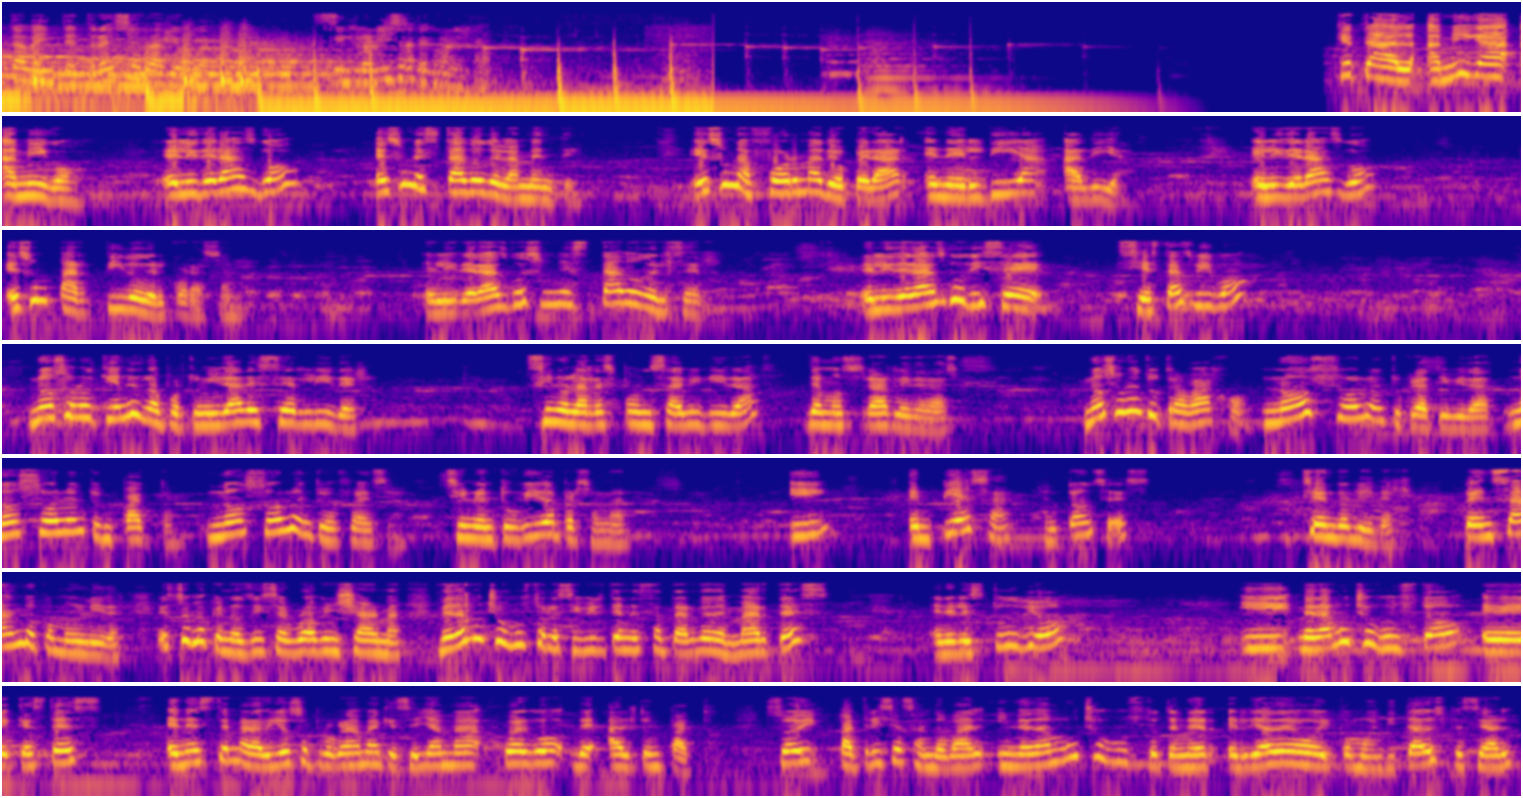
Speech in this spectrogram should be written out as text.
Planeta 2013 Radio Web. Sincronízate con el. ¿Qué tal, amiga, amigo? El liderazgo es un estado de la mente. Es una forma de operar en el día a día. El liderazgo es un partido del corazón. El liderazgo es un estado del ser. El liderazgo dice, si estás vivo, no solo tienes la oportunidad de ser líder, sino la responsabilidad de mostrar liderazgo no solo en tu trabajo, no solo en tu creatividad, no solo en tu impacto, no solo en tu influencia, sino en tu vida personal. Y empieza entonces siendo líder, pensando como un líder. Esto es lo que nos dice Robin Sharma. Me da mucho gusto recibirte en esta tarde de martes en el estudio y me da mucho gusto eh, que estés en este maravilloso programa que se llama Juego de Alto Impacto. Soy Patricia Sandoval y me da mucho gusto tener el día de hoy como invitado especial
